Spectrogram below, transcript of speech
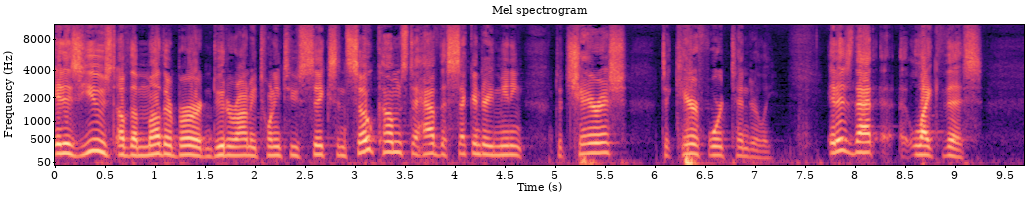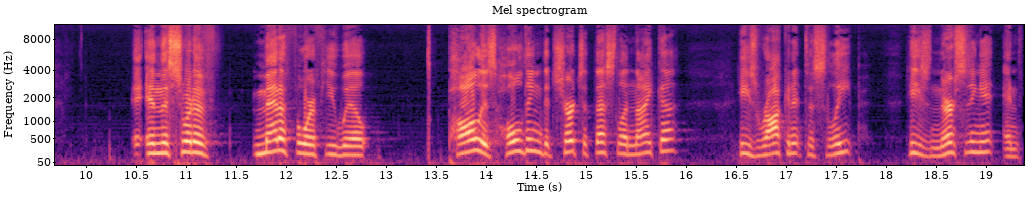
It is used of the mother bird in Deuteronomy 22 6, and so comes to have the secondary meaning to cherish, to care for tenderly. It is that uh, like this. In this sort of metaphor, if you will, Paul is holding the church at Thessalonica. He's rocking it to sleep. He's nursing it and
